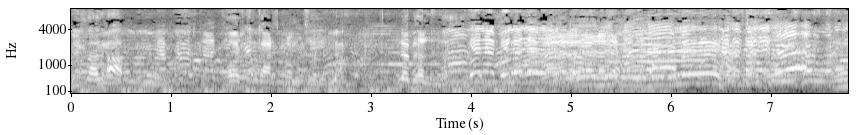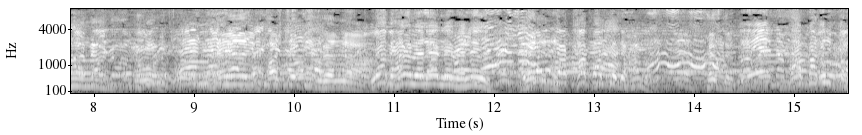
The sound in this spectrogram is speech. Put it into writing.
बीस हज़ार। फ़र्स्ट कार्यक्रम छै ले भेल फर्स्टे चीज़ भेल ना ले नहि भेलै नहि भेलै के देखा ना फेंक दे आ कथी का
